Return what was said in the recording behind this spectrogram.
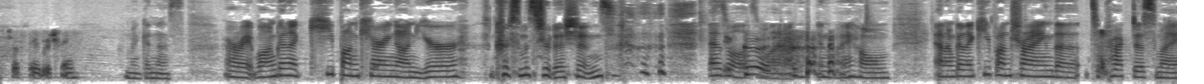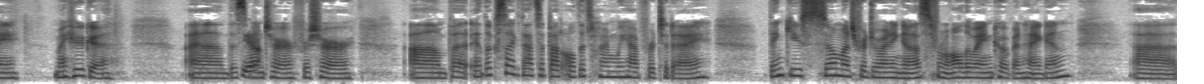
just her favorite thing. Oh my goodness. All right. Well, I'm going to keep on carrying on your Christmas traditions as well as mine in my home. And I'm going to keep on trying the, to practice my, my hygge uh, this Yeah. winter for sure. Um, but it looks like that's about all the time we have for today. Thank you so much for joining us from all the way in Copenhagen. Uh,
